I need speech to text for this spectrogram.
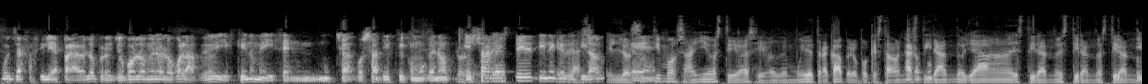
muchas facilidades para verlo, pero yo por lo menos luego las veo y es que no me dicen mucha cosa, tío, es que como que no. este tiene que decir algo. En los últimos años, tío, ha sido de muy de traca, pero porque estaban estirando ya, estirando, estirando, estirando.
